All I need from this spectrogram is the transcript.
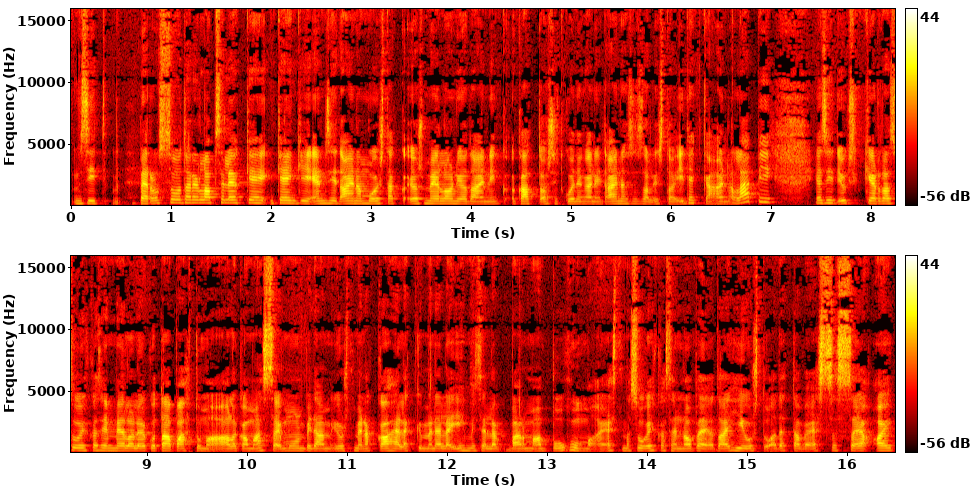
kuin, sit perussuutarin lapselle ei ole kenkiä, en sit aina muista, jos meillä on jotain, niin katsoa sit kuitenkaan niitä ainesosalistoja itsekään aina läpi. Ja sitten yksi kerta suihkasin, meillä oli joku tapahtuma alkamassa, ja mun pitää just mennä 20 ihmiselle varmaan puhumaan, ja sitten mä suihkasen nopea jotain hiustuotetta vessassa, ja ai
